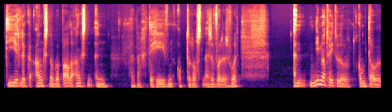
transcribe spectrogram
dierlijke angsten of bepaalde angsten een weg te geven, op te lossen enzovoort enzovoort. En niemand weet hoe dat komt dat we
